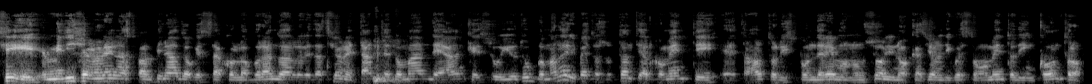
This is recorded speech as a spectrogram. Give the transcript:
Sì, mi dice Lorena Spampinato che sta collaborando alla redazione, tante domande anche su YouTube, ma noi ripeto su tanti argomenti, eh, tra l'altro risponderemo non solo in occasione di questo momento di incontro,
